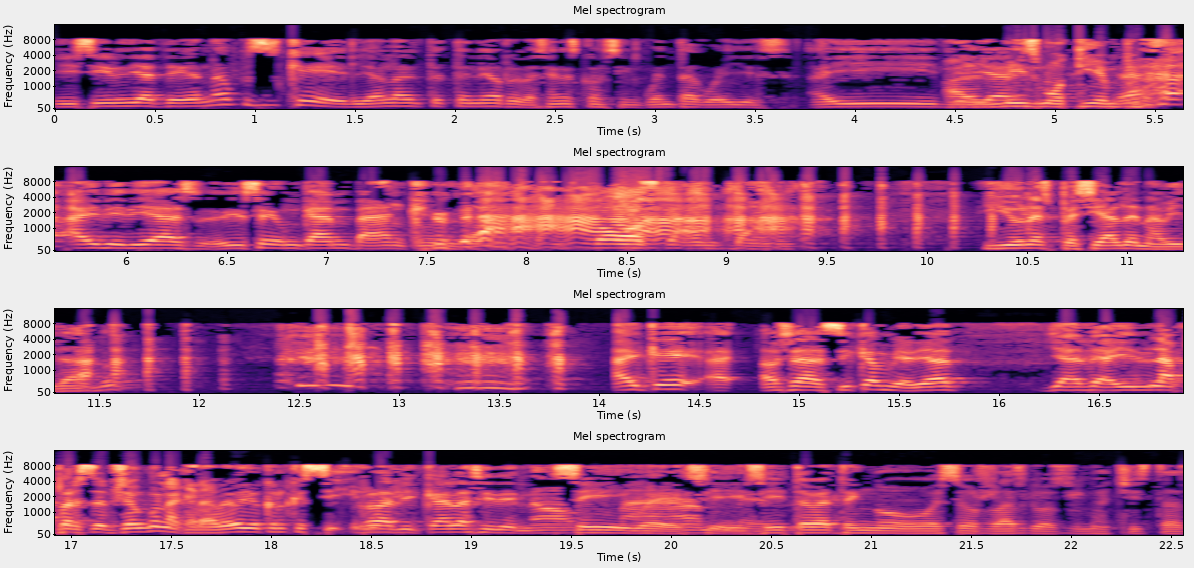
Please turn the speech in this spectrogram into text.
Y si un día te digan, no, pues es que yo la neta he tenido relaciones con 50 güeyes. Ahí Al dirías- mismo tiempo. Ahí dirías, hice un gangbang. Dos gangbangs. Y un especial de Navidad, ¿no? Hay que, o sea, sí cambiaría ya de ahí La percepción con la que la veo, yo creo que sí. güey. radical así de no. Sí, güey, sí, sí, todavía güey". tengo esos rasgos machistas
